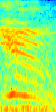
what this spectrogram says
you!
